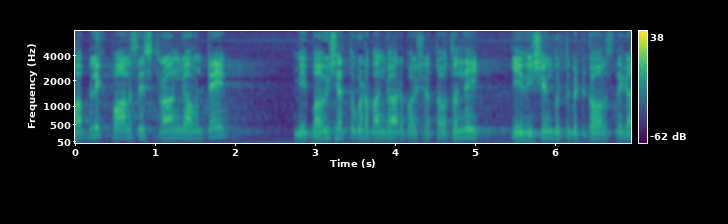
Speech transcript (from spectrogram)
పబ్లిక్ పాలసీ స్ట్రాంగ్గా ఉంటే మీ భవిష్యత్తు కూడా బంగారు భవిష్యత్తు అవుతుంది. ఈ విషయం గుర్తుపెట్టుకోవాల్సిందిగా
